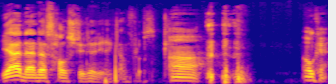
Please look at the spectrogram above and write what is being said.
Ja, nein, das Haus steht ja direkt am Fluss. Ah. Okay.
